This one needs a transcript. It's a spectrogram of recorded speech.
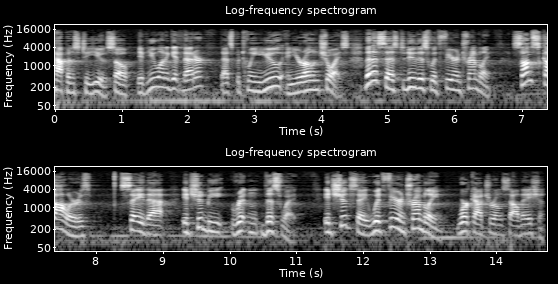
happens to you. So if you want to get better, that's between you and your own choice. Then it says to do this with fear and trembling. Some scholars say that it should be written this way it should say, with fear and trembling, work out your own salvation.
